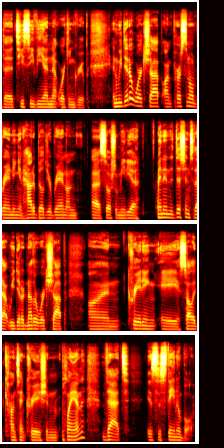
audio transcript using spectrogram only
the TCVN networking group. And we did a workshop on personal branding and how to build your brand on uh, social media. And in addition to that, we did another workshop on creating a solid content creation plan that is sustainable.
